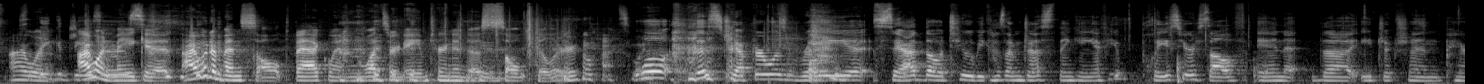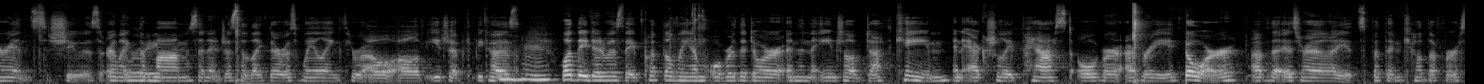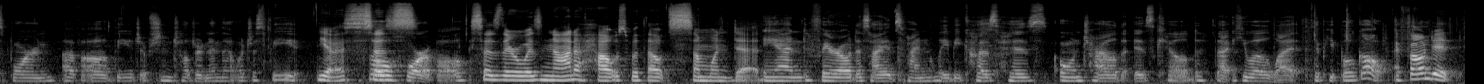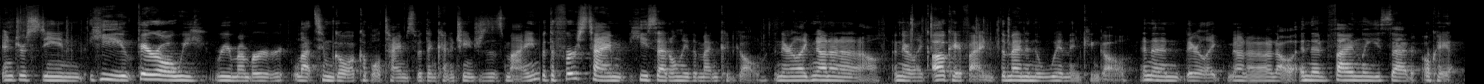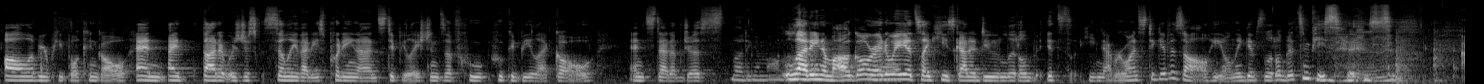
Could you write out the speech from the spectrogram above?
I so would. I wouldn't make it. I would have been salt back when what's her name turned into salt killer. well, this chapter was really sad though too because I'm just thinking if you place yourself in the Egyptian parents' shoes or like right. the moms, and it just said like there was wailing throughout all of Egypt because mm-hmm. what they did was they put the lamb over the door, and then the angel of death came and actually passed over every door of the Israelites, but then killed the firstborn of all of the Egyptian children, and that would just be yes, so says, horrible. Says there was not a house without someone dead, and Pharaoh decides finally because his own child is killed that he will let the people go. I found it interesting. He Pharaoh, we remember, lets him go a couple of times, but then kind of changes his mind. But the first time he said only the men could go, and they're like, no, no, no, no, and they're like, okay, fine, the men and the women can go, and then they're like, no, no, no, no, and then finally he said, okay, all of your people can go, and I thought it was just silly that he's putting on stipulations of who who could be let go instead of just letting them all go. letting them all go right yeah. away. It's like he's got to do little. It's he never wants to give his all. He only gives little bits and pieces.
